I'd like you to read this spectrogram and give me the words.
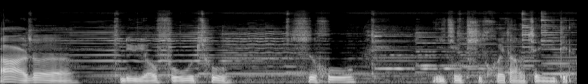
阿尔勒旅游服务处似乎已经体会到了这一点。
